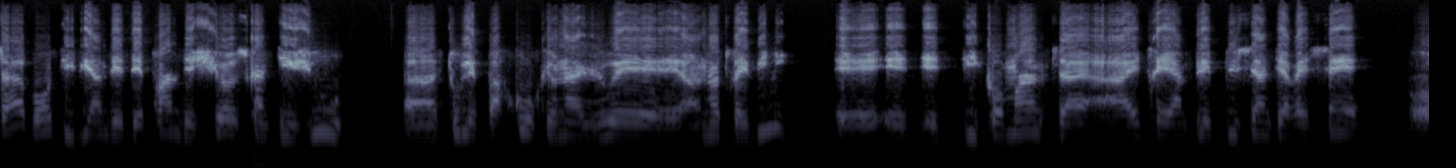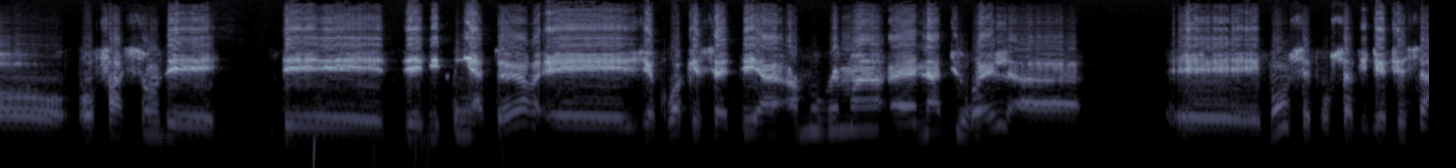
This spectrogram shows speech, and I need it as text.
ça, bon, tu viens de, de prendre des choses quand tu joues euh, tous les parcours qu'on a joués en notre vie et, et, et tu commences à, à être un peu plus intéressé aux, façons des, des, des et je crois que ça a été un, mouvement euh, naturel euh, et bon c'est pour ça que j'ai fait ça.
